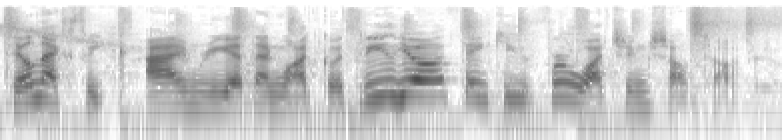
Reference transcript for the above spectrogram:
Till next week, I'm Ria Tanjuatco-Trillo. Thank you for watching Shop Talk.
